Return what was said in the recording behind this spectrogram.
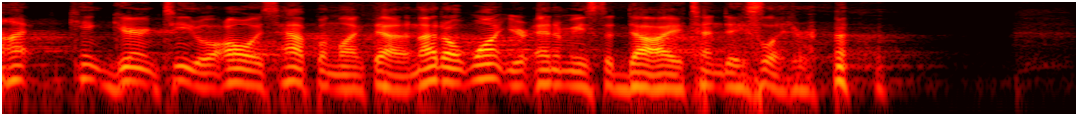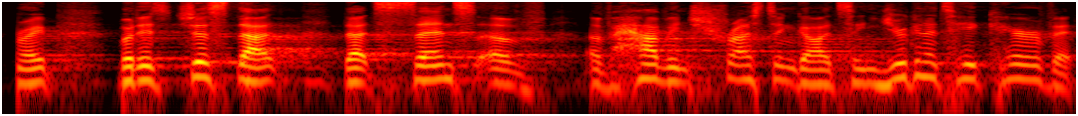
I can't guarantee it'll always happen like that. And I don't want your enemies to die 10 days later. right? But it's just that, that sense of, of having trust in God, saying, You're going to take care of it.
